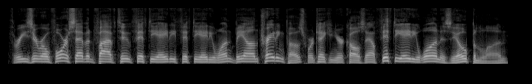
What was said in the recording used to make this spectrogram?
304 752 5080 5081. Beyond Trading Post. We're taking your calls now. 5081 is the open line.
